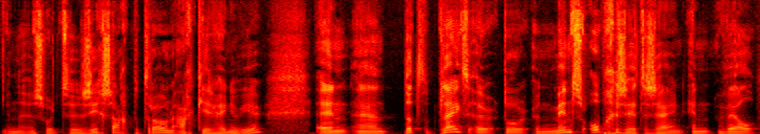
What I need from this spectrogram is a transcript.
Een, een soort uh, zigzagpatroon, acht keer heen en weer. En uh, dat blijkt er door een mens opgezet te zijn. En wel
